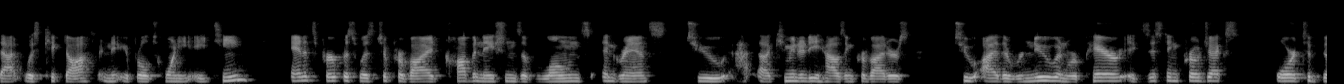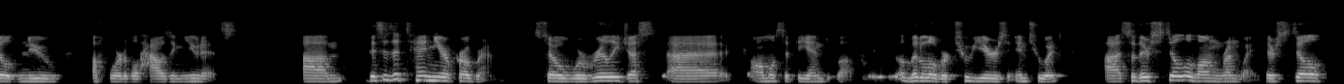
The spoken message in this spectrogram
that was kicked off in April 2018, and its purpose was to provide combinations of loans and grants to uh, community housing providers to either renew and repair existing projects or to build new affordable housing units. Um, this is a 10-year program. So we're really just uh, almost at the end, well, a little over two years into it. Uh, so there's still a long runway. There's still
